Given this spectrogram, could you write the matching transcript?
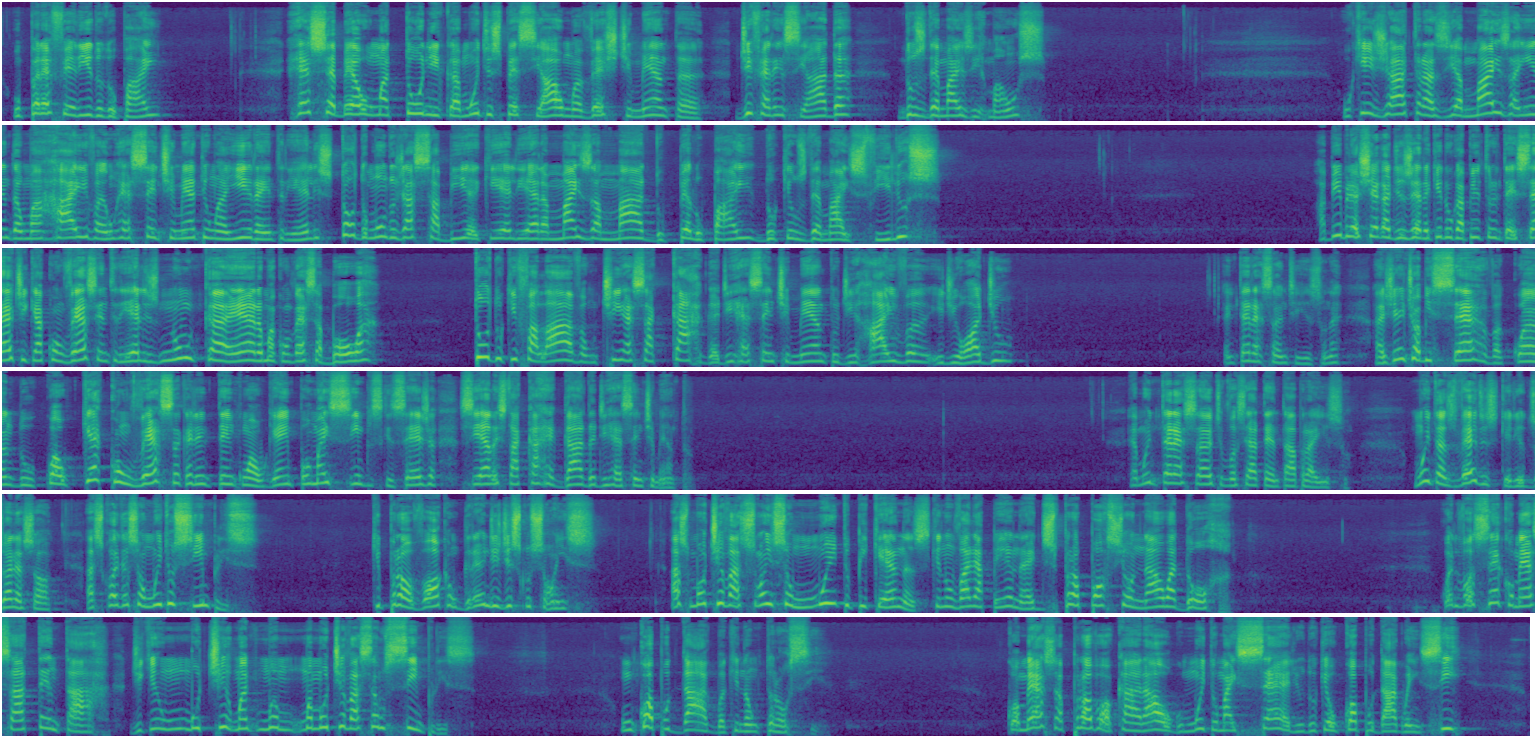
o preferido do pai, recebeu uma túnica muito especial, uma vestimenta diferenciada dos demais irmãos, o que já trazia mais ainda uma raiva, um ressentimento e uma ira entre eles. Todo mundo já sabia que ele era mais amado pelo pai do que os demais filhos. A Bíblia chega a dizer aqui no capítulo 37 que a conversa entre eles nunca era uma conversa boa. Tudo que falavam tinha essa carga de ressentimento, de raiva e de ódio. É interessante isso, né? A gente observa quando qualquer conversa que a gente tem com alguém, por mais simples que seja, se ela está carregada de ressentimento. É muito interessante você atentar para isso. Muitas vezes, queridos, olha só, as coisas são muito simples, que provocam grandes discussões. As motivações são muito pequenas, que não vale a pena, é desproporcional à dor. Quando você começa a atentar de que um motivo, uma, uma, uma motivação simples, um copo d'água que não trouxe, começa a provocar algo muito mais sério do que o copo d'água em si,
